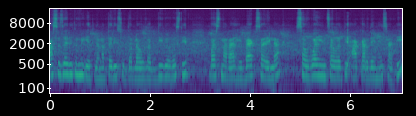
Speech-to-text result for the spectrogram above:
असं जरी तुम्ही घेतलं ना तरीसुद्धा ब्लाऊज अगदी व्यवस्थित बसणार आहे. बॅक साईडला सव्वा इंचावरती आकार देण्यासाठी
